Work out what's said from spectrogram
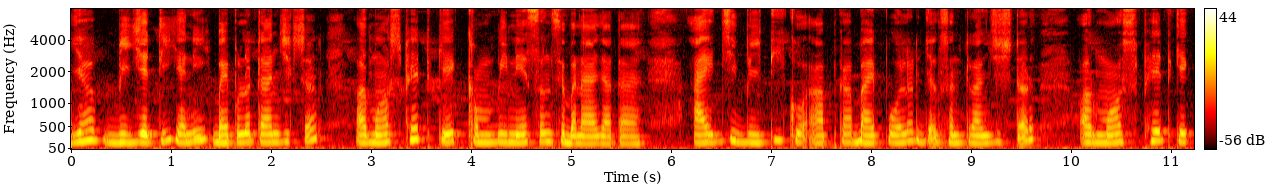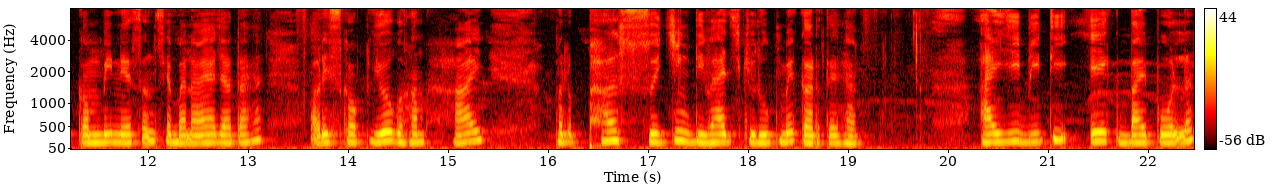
यह बीजेटी यानी बाइपोलर ट्रांजिस्टर और मॉसफेट के कॉम्बिनेशन से बनाया जाता है। आईजीबीटी को आपका बाइपोलर जंक्शन ट्रांजिस्टर और मॉसफेट के कॉम्बिनेशन से बनाया जाता है। और इसका उपयोग हम हाई मतलब फास्ट स्विचिंग डिवाइस के रूप में करते हैं। आईजीबीटी एक बाइपोलर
